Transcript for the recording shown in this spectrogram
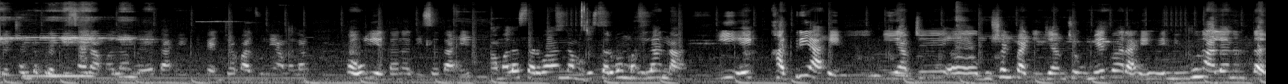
प्रचंड प्रतिसाद आम्हाला मिळत आहे की त्यांच्या बाजूने आम्हाला कौल येताना दिसत आहे. आम्हाला सर्वांना म्हणजे सर्व महिलांना ही एक खात्री आहे की आमचे भूषण पाटील जे आमचे उमेदवार आहे हे निवडून आल्यानंतर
